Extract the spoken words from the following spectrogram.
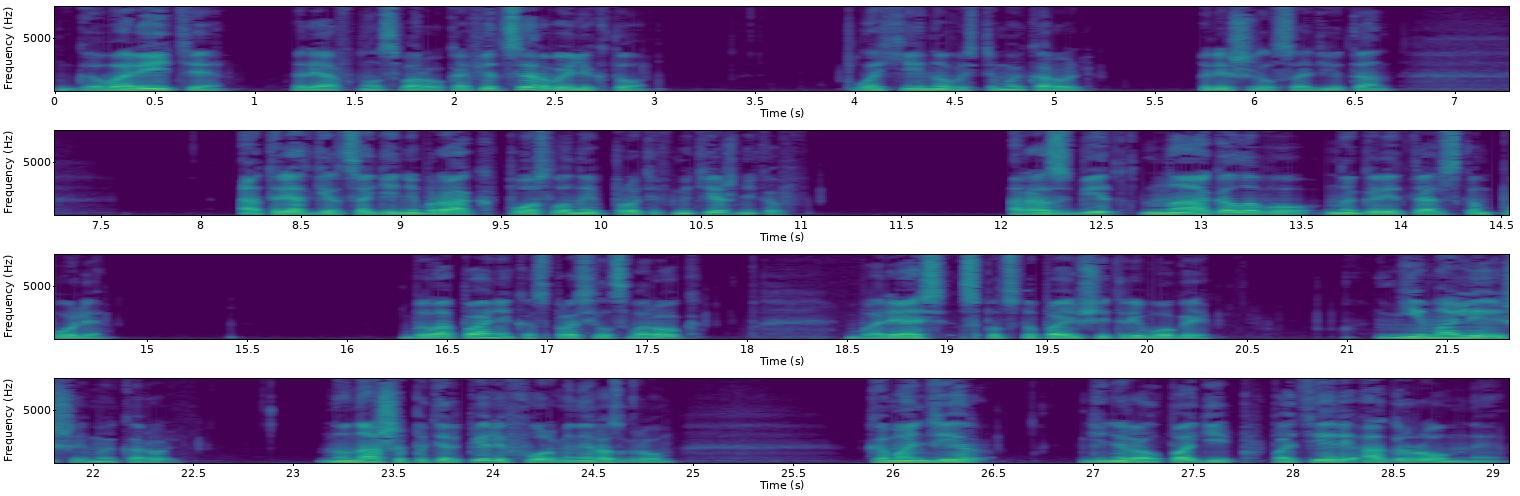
«Говорите!» — рявкнул Сварог. «Офицер вы или кто?» «Плохие новости, мой король», — решился адъютант. Отряд герцогини Брак, посланный против мятежников, разбит на голову на Горитальском поле. «Была паника?» — спросил Сварог, борясь с подступающей тревогой. Ни малейший, мой король. Но наши потерпели форменный разгром. Командир, генерал, погиб. Потери огромные.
